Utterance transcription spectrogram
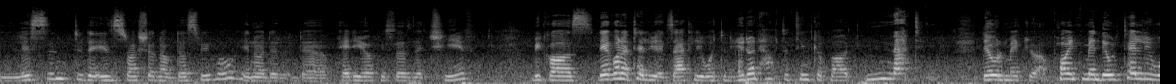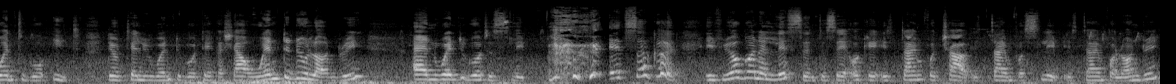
listen to the instruction of those people, you know, the, the petty officers, the chief, because they're going to tell you exactly what to do. You don't have to think about nothing. They will make your appointment. They will tell you when to go eat. They will tell you when to go take a shower, when to do laundry, and when to go to sleep. it's so good. If you're going to listen to say, okay, it's time for child, it's time for sleep, it's time for laundry,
